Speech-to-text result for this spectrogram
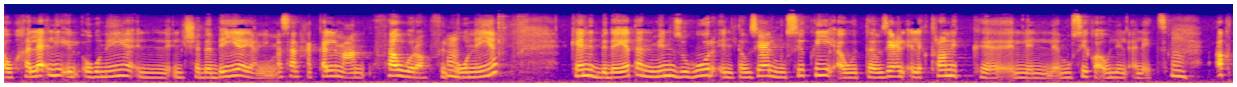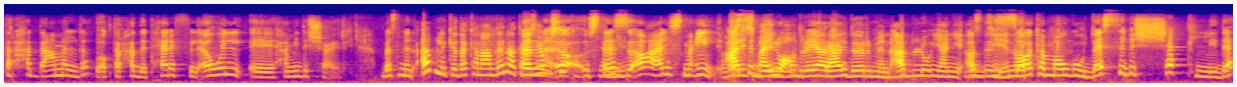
أو خلق لي الأغنية ال- الشبابية. يعني مثلا هتكلم عن ثورة في الأغنية. كانت بداية من ظهور التوزيع الموسيقي أو التوزيع الإلكترونيك للموسيقى أو للآلات. مم. أكتر حد عمل ده وأكتر حد اتحارب في الأول آه، حميد الشاعري. بس من قبل كده كان عندنا كان موسيقي آه، أستاذ يعني آه علي إسماعيل. بس علي إسماعيل وأندريا رايدر من قبله يعني قصدي إن هو. كان موجود. بس بالشكل ده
